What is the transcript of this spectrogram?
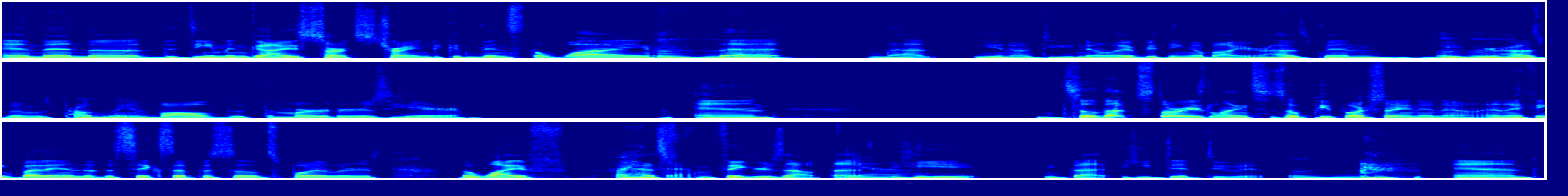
and then the the demon guy starts trying to convince the wife Mm-hmm. that that you know do you know everything about your husband you, Mm-hmm. your husband was probably involved with the murders here and so that storyline so people are starting to know and i think by the end of the sixth episode spoilers the wife Finds has out. figures out that Yeah. he that he did do it Mm-hmm. and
